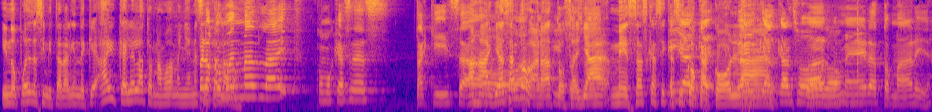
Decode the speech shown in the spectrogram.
Y no puedes desinvitar a alguien de que, ay, cállale a la tornaboda mañana Pero como lado". es más light, como que haces taquiza. Ajá, ya es algo barato, o sea, ya mesas casi casi Coca-Cola. El que alcanzó a comer, a tomar y ya.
